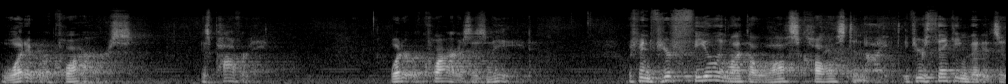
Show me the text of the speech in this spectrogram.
What it requires is poverty. What it requires is need. Which means if you're feeling like a lost cause tonight, if you're thinking that it's a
